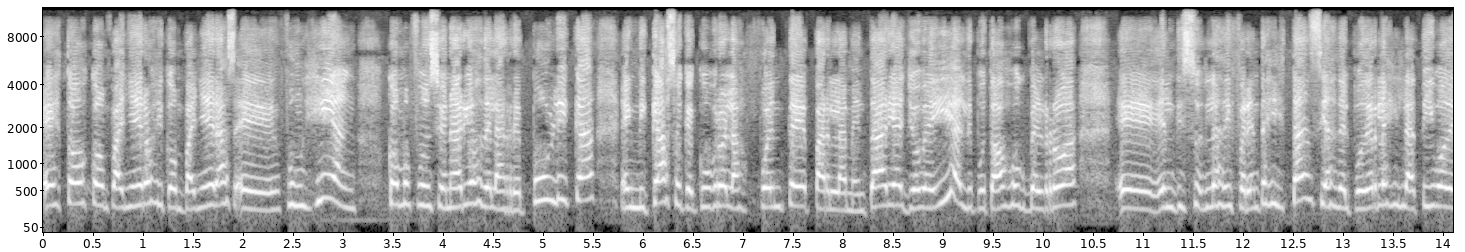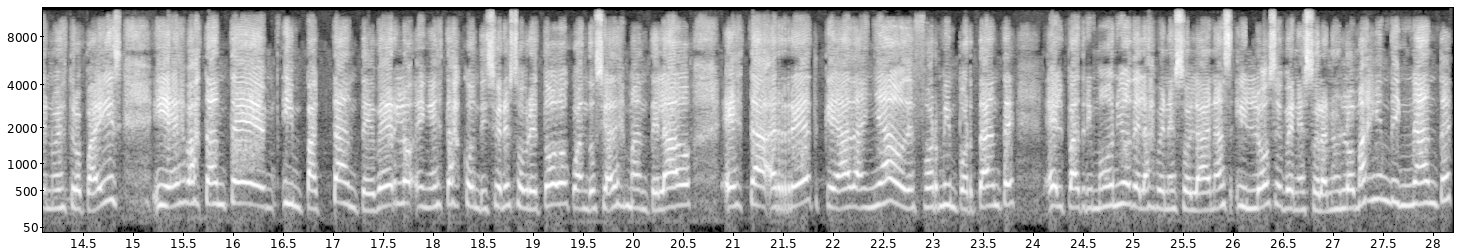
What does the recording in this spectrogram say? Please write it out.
estos compañeros y compañeras eh, fungían como funcionarios de la República. En mi caso, que cubro la fuente parlamentaria, yo veía al diputado Hug Belroa eh, en las diferentes instancias del Poder Legislativo de nuestro país y es bastante impactante verlo en estas condiciones, sobre todo cuando se ha desmantelado esta red que ha dañado de forma importante el patrimonio de las venezolanas y los venezolanos. Lo más indignante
